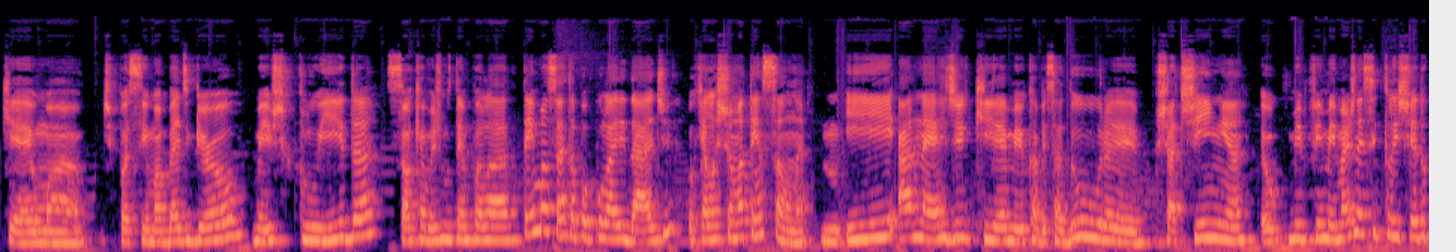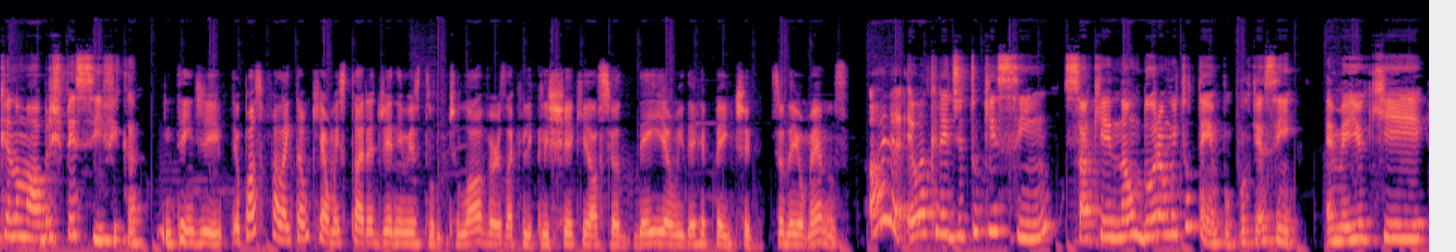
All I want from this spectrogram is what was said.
que é uma, tipo assim, uma bad girl meio excluída, só que ao mesmo tempo ela tem uma certa popularidade, porque ela chama atenção, né? E a nerd, que é meio cabeça dura, chatinha, eu me firmei mais nesse clichê do que numa obra específica. Entendi. Eu posso falar então que é uma história de de to, to lovers, aquele clichê que elas se odeiam e de repente se odeiam menos? Olha, eu acredito que sim, só que não dura muito tempo, porque assim, é meio que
